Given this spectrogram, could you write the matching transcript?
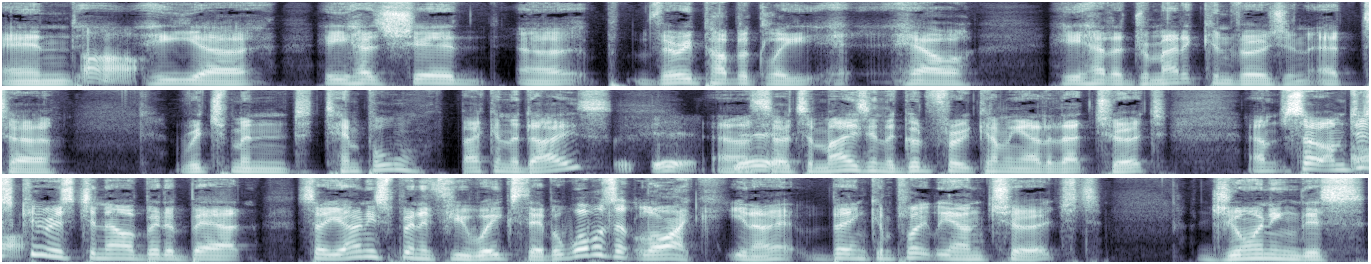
and Oh. he uh, he has shared uh, very publicly how he had a dramatic conversion at uh, Richmond Temple back in the days. yeah, Uh, yeah. So it's amazing the good fruit coming out of that church. Um, so I'm just Oh. curious to know a bit about. So you only spent a few weeks there, but what was it like? You know, being completely unchurched, joining this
